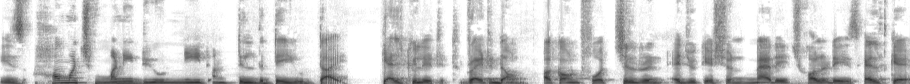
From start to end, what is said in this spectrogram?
is how much money do you need until the day you die? calculate it, write it down, account for children, education, marriage, holidays, healthcare.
